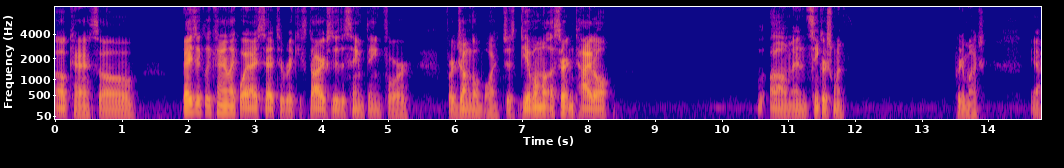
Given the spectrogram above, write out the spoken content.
Okay, so basically, kind of like what I said to Ricky Starks, do the same thing for for Jungle Boy. Just give him a, certain title, um, and sink or swim. Pretty much, yeah.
